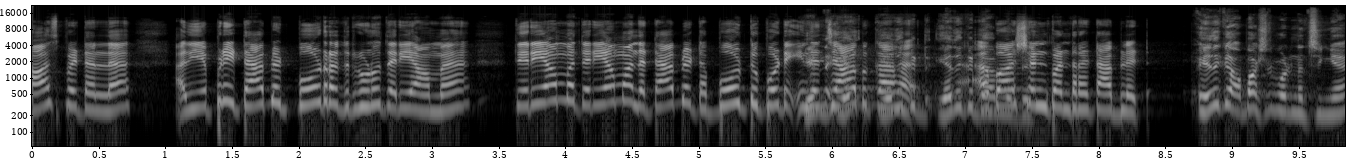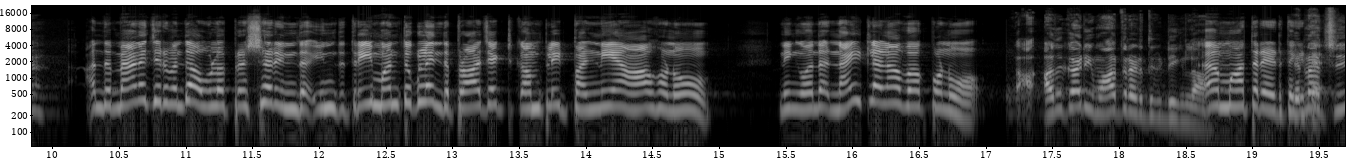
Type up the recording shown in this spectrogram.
ஹாஸ்பிட்டலில் அது எப்படி டேப்லெட் போடுறதுக்குன்னு தெரியாமல் தெரியாமல் தெரியாமல் அந்த டேப்லெட்டை போட்டு போட்டு இந்த ஜாபுக்காக? அபார்ஷன் பண்ணுற டேப்லெட் எதுக்கு அபார்ஷன் பண்ண வச்சீங்க அந்த மேனேஜர் வந்து அவ்வளோ ப்ரெஷர் இந்த இந்த த்ரீ மந்த்துக்குள்ளே இந்த ப்ராஜெக்ட் கம்ப்ளீட் பண்ணியே ஆகணும். நீங்கள் வந்து நைட்லலாம் ஒர்க் பண்ணுவோம். அ- அதுக்காண்டி மாத்திரை எடுத்துக்கிட்டீங்களா? மாத்திரை எடுத்துக்கிட்டேன். என்னாச்சு?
